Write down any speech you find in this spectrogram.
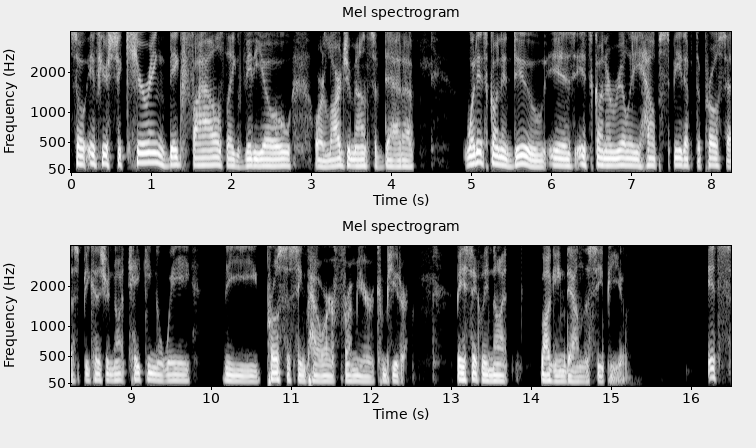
So if you're securing big files like video or large amounts of data, what it's going to do is it's going to really help speed up the process because you're not taking away the processing power from your computer, basically not bogging down the CPU. It's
